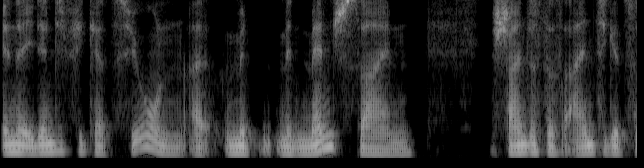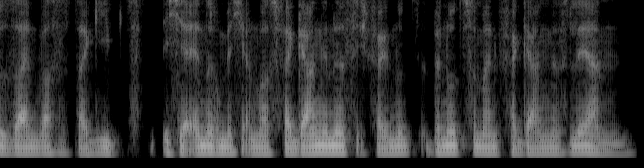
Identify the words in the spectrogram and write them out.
in der Identifikation äh, mit, mit Menschsein scheint es das Einzige zu sein, was es da gibt. Ich erinnere mich an was Vergangenes, ich benutze mein vergangenes Lernen.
